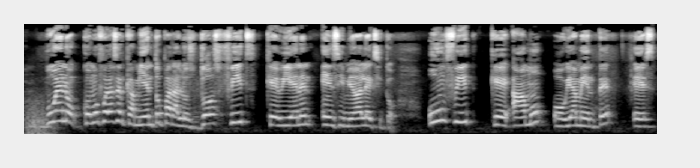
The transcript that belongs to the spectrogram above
Bueno, ¿cómo fue el acercamiento para los dos fits que vienen en al Éxito? Un fit que amo, obviamente, es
